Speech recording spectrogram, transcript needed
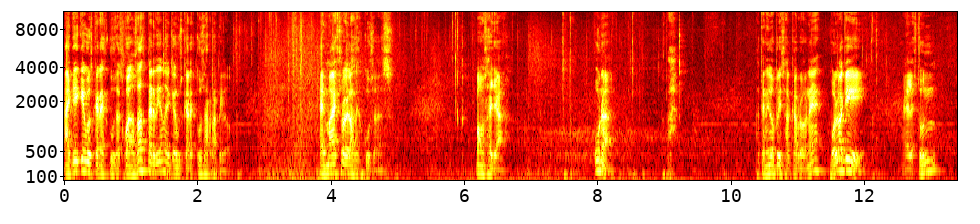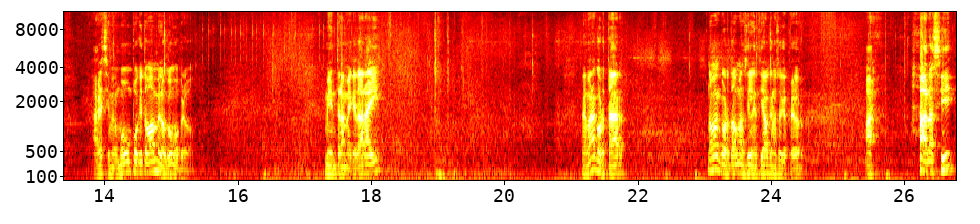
Aquí hay que buscar excusas. Cuando estás perdiendo hay que buscar excusas rápido. El maestro de las excusas. Vamos allá. Una, ha tenido prisa el cabrón, ¿eh? ¡Vuelvo aquí! El stun... A ver, si me muevo un poquito más me lo como, pero... Mientras me quedara ahí... Me van a cortar... No me han cortado, me han silenciado, que no sé qué es peor. Ah, ahora sí...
